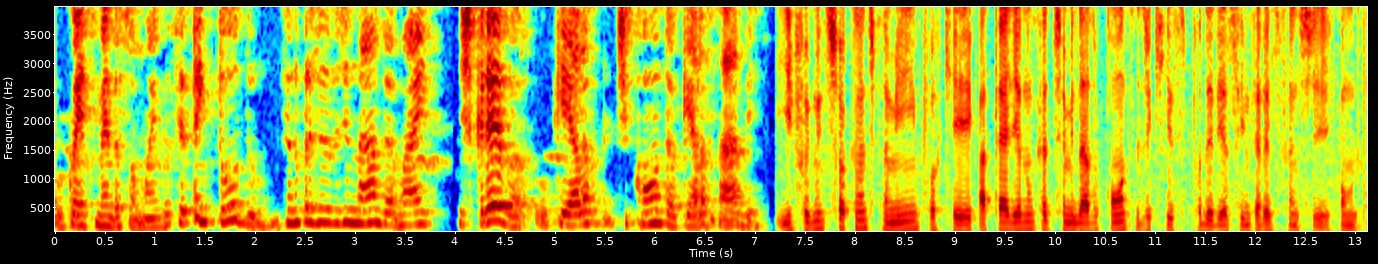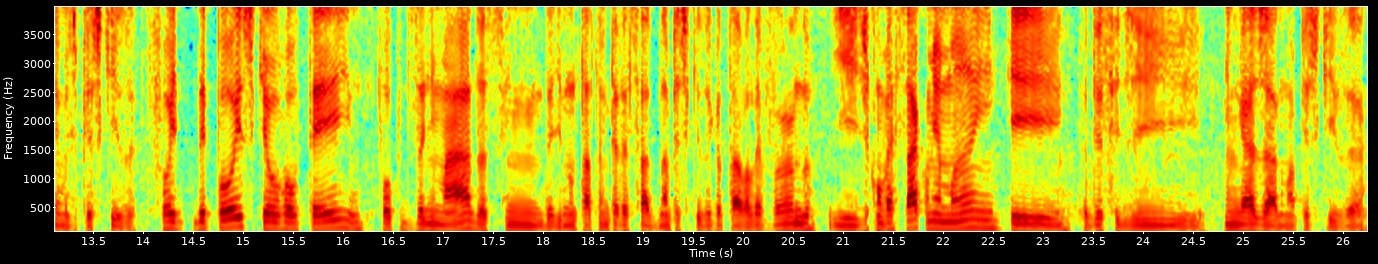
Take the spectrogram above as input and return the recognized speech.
o conhecimento da sua mãe? Você tem tudo, você não precisa de nada mais. Escreva o que ela te conta, o que ela sabe. E foi muito chocante para mim, porque até ali eu nunca tinha me dado conta de que isso poderia ser interessante como tema de pesquisa. Foi depois que eu voltei, um pouco desanimado, assim, dele não estar tá tão interessado na pesquisa que eu estava levando, e de conversar com minha mãe, que eu decidi me engajar numa pesquisa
